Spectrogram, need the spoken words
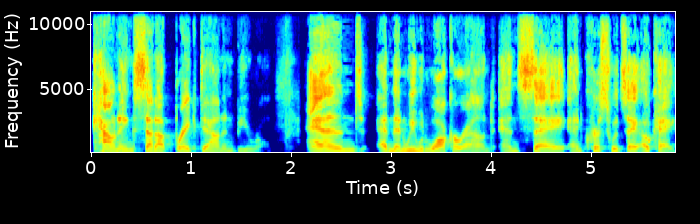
counting setup, breakdown, and B-roll. And and then we would walk around and say, and Chris would say, okay,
